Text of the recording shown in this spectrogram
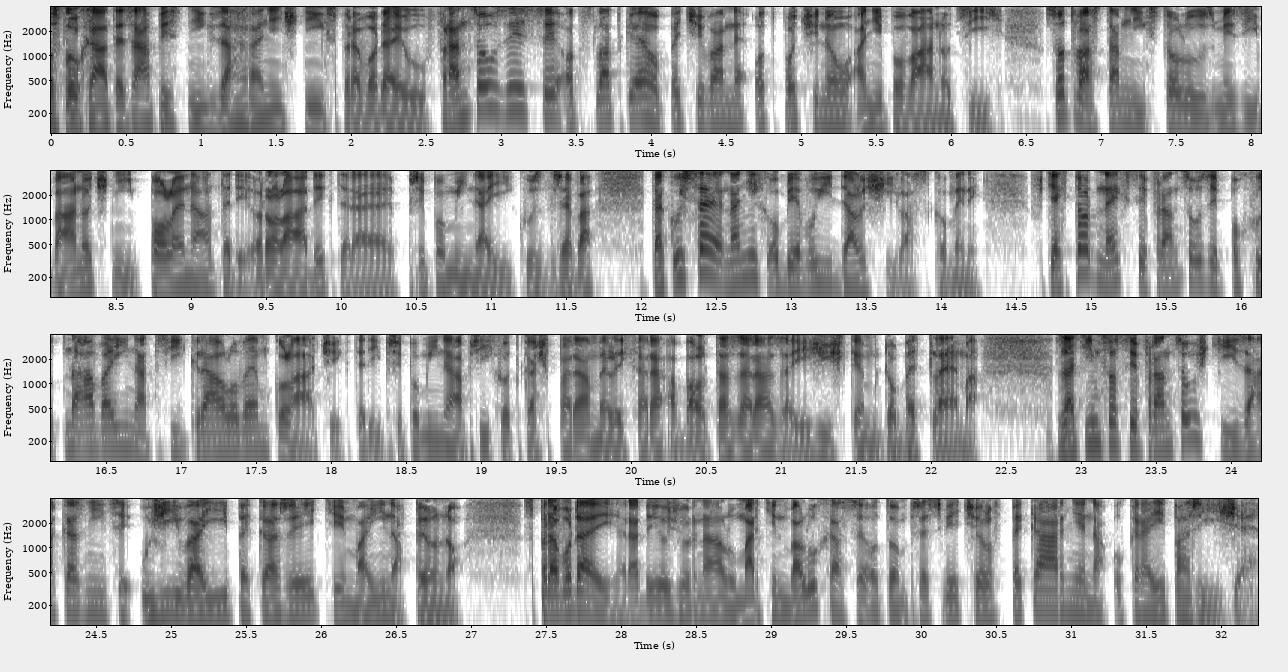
Posloucháte zápisník zahraničních zpravodajů. Francouzi si od sladkého pečiva neodpočinou ani po Vánocích. Sotva z tamních stolů zmizí vánoční polena, tedy rolády, které připomínají kus dřeva, tak už se na nich objevují další laskominy. V těchto dnech si francouzi pochutnávají na tříkrálovém koláči, který připomíná příchod Kašpara, Melichara a Baltazara za Ježíškem do Betléma. Zatímco si francouzští zákazníci užívají, pekaři ti mají napilno. Spravodaj radiožurnálu Martin Balucha se o tom přesvědčil v pekárně na okraji Paříže.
